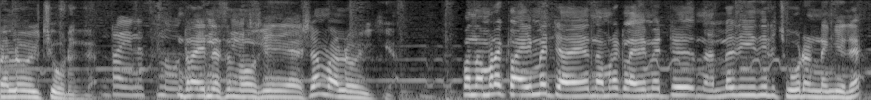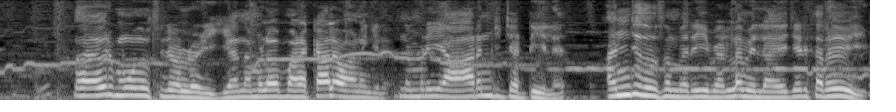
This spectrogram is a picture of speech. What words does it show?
വെള്ളം ഒഴിച്ചു കൊടുക്കുക. ഡ്രൈനസ് നോക്കി ഡ്രൈനെസ് നോക്കിയതിന് ശേഷം വെള്ളം ഒഴിക്കുക. അപ്പോൾ നമ്മുടെ ക്ലൈമറ്റ് അതായത് നമ്മുടെ ക്ലൈമറ്റ് നല്ല രീതിയിൽ ചൂടുണ്ടെങ്കിൽ ഒരു മൂന്ന് ദിവസത്തിൽ വെള്ളം ഒഴിക്കുക. നമ്മൾ മഴക്കാലമാണെങ്കിൽ നമ്മുടെ ഈ ആറഞ്ച് ചട്ടിയിൽ അഞ്ച് ദിവസം വരെ ഈ വെള്ളമില്ലാതെ ചെടി സർവൈവ് ചെയ്യും.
